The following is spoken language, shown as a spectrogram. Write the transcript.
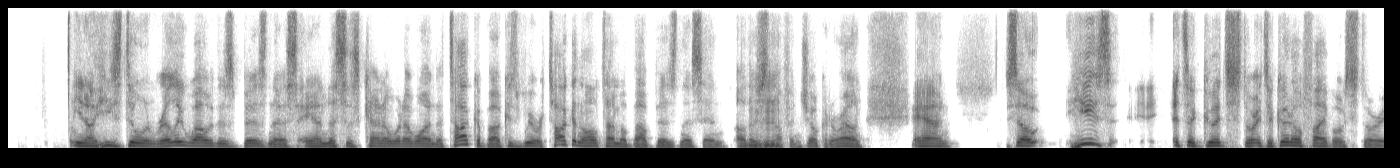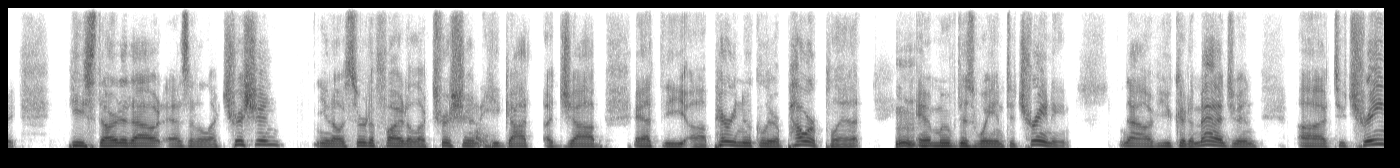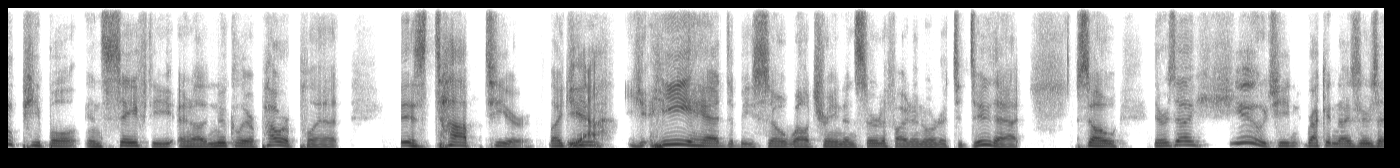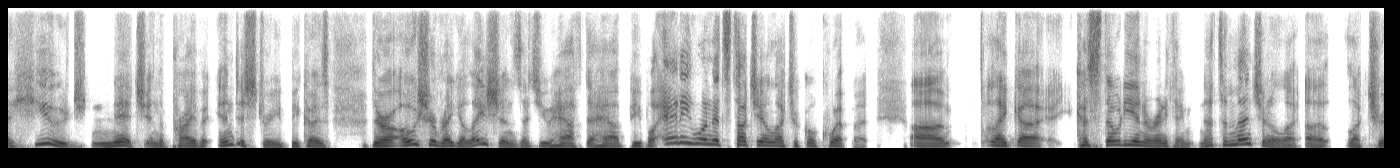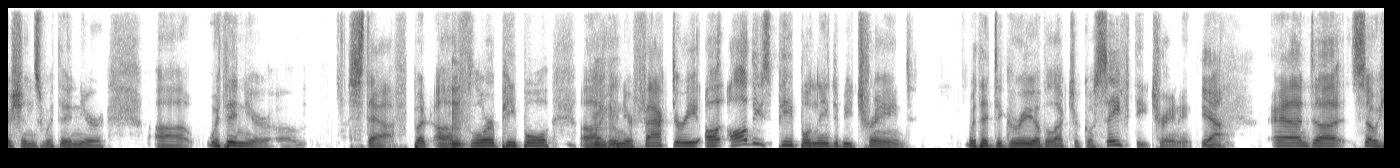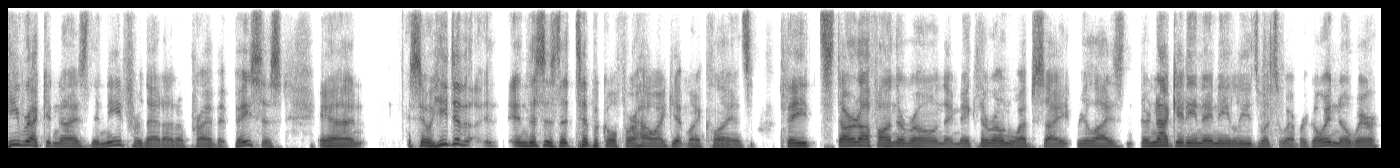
you know, he's doing really well with his business, and this is kind of what I wanted to talk about because we were talking the whole time about business and other Mhm. stuff and joking around, and so he's it's a good story. It's a good 050 story. He started out as an electrician, you know, certified electrician. He got a job at the uh, Perry Nuclear Power Plant Hmm. and moved his way into training. Now, if you could imagine, uh, to train people in safety in a nuclear power plant is top tier. Like, you- Yeah. you- he had to be so well trained and certified in order to do that. So there's a huge, he recognized there's a huge niche in the private industry because there are OSHA regulations that you have to have people, anyone that's touching electrical equipment, um, like a custodian or anything, not to mention ele- uh, electricians within your uh, within your um, staff, but uh, Hmm. floor people uh, Mhm. in your factory. All, all these people need to be trained with a degree of electrical safety training. Yeah. And uh, so he recognized the need for that on a private basis. And so he did, and this is a typical for how I get my clients. They start off on their own, they make their own website, realize they're not getting any leads whatsoever, going nowhere.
